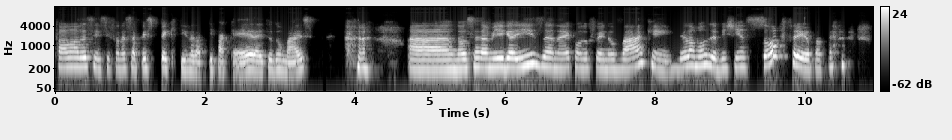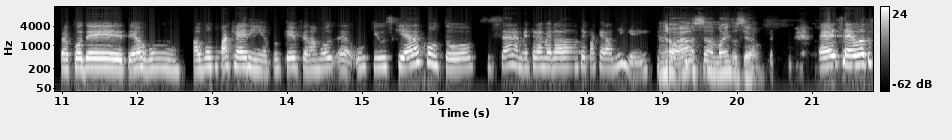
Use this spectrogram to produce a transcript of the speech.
falando assim, se for nessa perspectiva da pipaquera e tudo mais, a nossa amiga Isa, né, quando foi no Vaken, pelo amor de Deus, a bichinha sofreu para poder ter algum, algum paquerinha, porque, pelo amor, é, o que, os que ela contou, sinceramente, era melhor ela não ter paquerado ninguém. Nossa, mãe do céu. Esse é outro,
